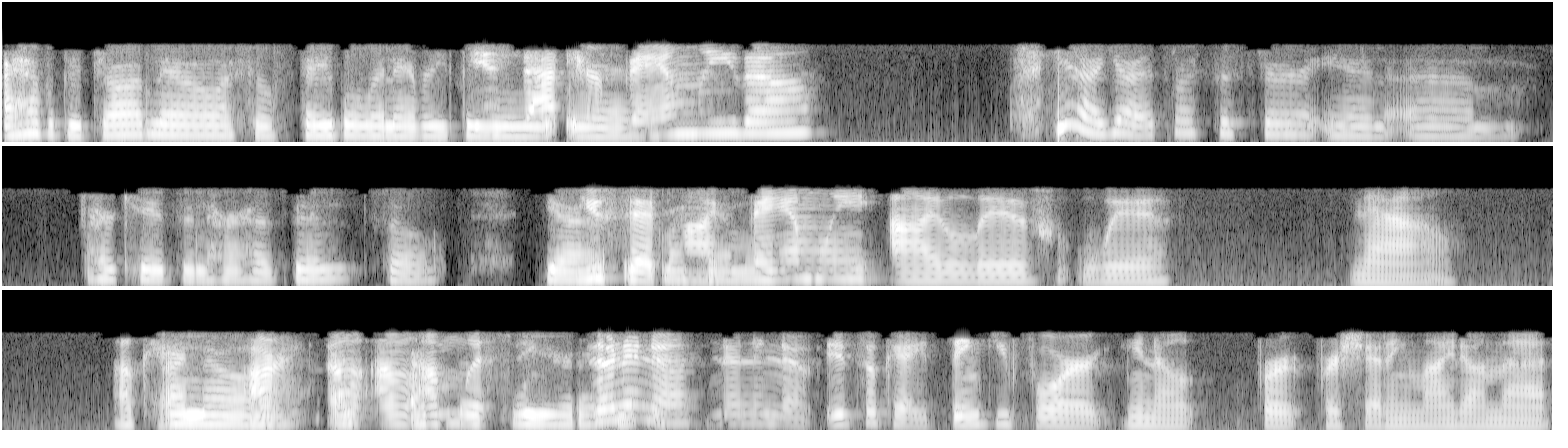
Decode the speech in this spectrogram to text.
I have a good job now. I feel stable and everything. Is that your and- family though? Yeah, yeah, it's my sister and um her kids and her husband. So yeah, you said my, my family. family I live with now. Okay. I know. All right. I- I, I'm, I'm listening. weird. No, no, no, no, no, no. It's okay. Thank you for you know for for shedding light on that.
